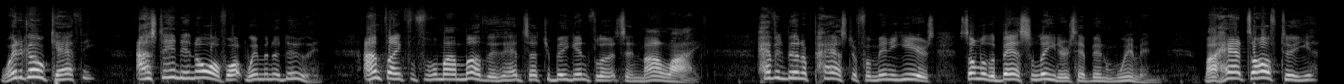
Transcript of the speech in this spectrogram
Way to go, Kathy! I stand in awe of what women are doing. I'm thankful for my mother who had such a big influence in my life. Having been a pastor for many years, some of the best leaders have been women. My hat's off to you.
